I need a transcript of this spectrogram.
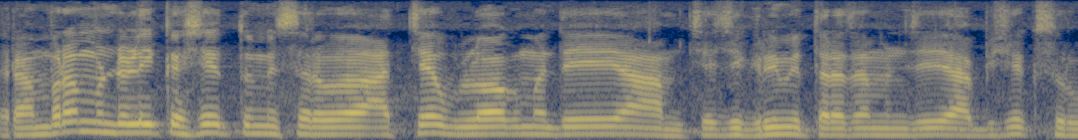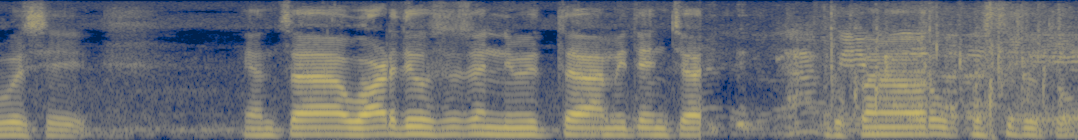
रामराम मंडळी कसे आहेत तुम्ही सर्व? आजच्या ब्लॉगमध्ये आमच्या जिगरी मित्राचा म्हणजे अभिषेक सुरवसे यांचा वाढदिवसाच्या निमित्त आम्ही त्यांच्या दुकानावर उपस्थित होतो.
